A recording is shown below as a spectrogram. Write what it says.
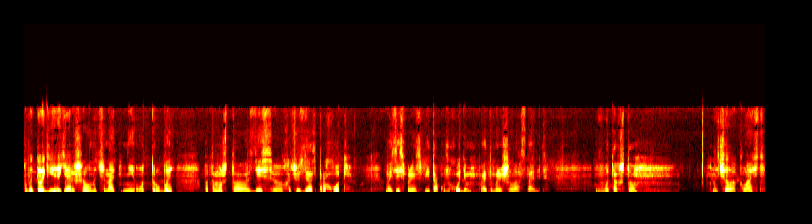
В итоге я решила начинать не от трубы, потому что здесь э, хочу сделать проход. Мы здесь, в принципе, и так уже ходим, поэтому решила оставить. Вот, так что начала класть.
